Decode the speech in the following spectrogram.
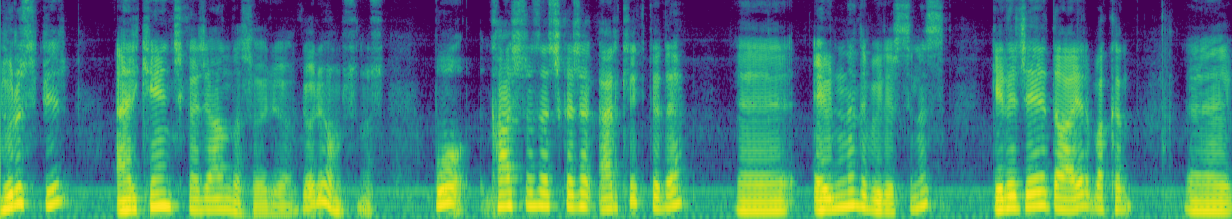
dürüst bir erkeğin çıkacağını da söylüyor. Görüyor musunuz? Bu karşınıza çıkacak erkekte de e, evlenebilirsiniz. Geleceğe dair bakın e,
